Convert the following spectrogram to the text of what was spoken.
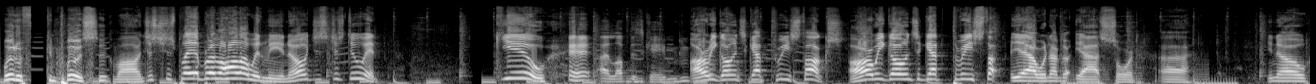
what a fucking puss. Come on, just just play a Brawlhalla with me, you know? Just just do it. You. I love this game. Are we going to get three stocks? Are we going to get three stocks? Yeah, we're not going. Yeah, sword. Uh, you know,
